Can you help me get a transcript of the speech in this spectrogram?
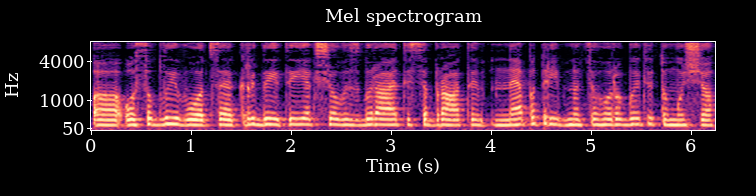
а, особливо це кредити, якщо ви збираєтеся брати. Не потрібно цього робити, тому що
